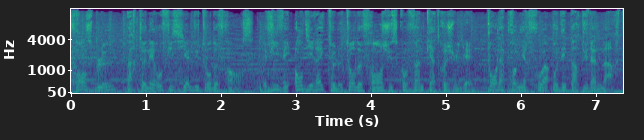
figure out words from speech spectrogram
France Bleu, partenaire officiel du Tour de France. Vivez en direct le Tour de France jusqu'au 24 juillet. Pour la première fois au départ du Danemark.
